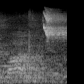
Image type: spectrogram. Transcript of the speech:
Thank.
